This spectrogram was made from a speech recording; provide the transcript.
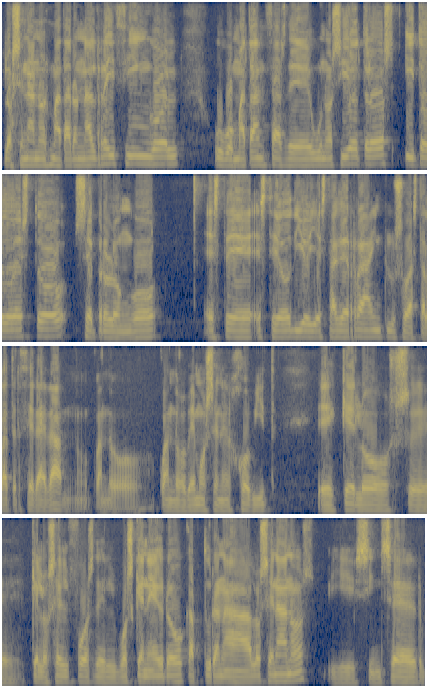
Los enanos mataron al rey Thingol, hubo matanzas de unos y otros y todo esto se prolongó este, este odio y esta guerra incluso hasta la tercera edad, cuando, cuando vemos en el Hobbit eh, que, los, eh, que los elfos del Bosque Negro capturan a los enanos y sin ser,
